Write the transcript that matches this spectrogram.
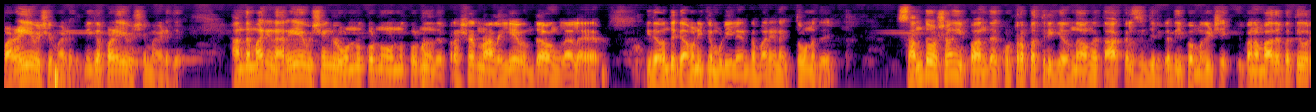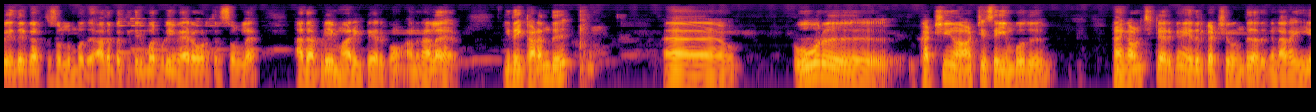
பழைய விஷயமாயிடுது. மிக பழைய விஷயமாயிடுது. அந்த மாதிரி நிறைய விஷயங்கள் ஒன்றுக்கொன்று ஒன்றுக்கொன்று அந்த ப்ரெஷர்னாலேயே வந்து அவங்களால இதை வந்து கவனிக்க முடியலன்ற மாதிரி எனக்கு தோணுது. சந்தோஷம் இப்போ அந்த குற்றப்பத்திரிக்கை வந்து அவங்க தாக்கல் செஞ்சிருக்கிறது இப்போ மகிழ்ச்சி. இப்போ நம்ம அதை பற்றி ஒரு எதிர்காலத்தை சொல்லும்போது அதை பற்றி திரும்ப மறுபடியும் வேற ஒருத்தர் சொல்ல அது அப்படியே மாறிக்கிட்டே இருக்கும். அதனால இதை கடந்து ஆஹ், ஒவ்வொரு கட்சியும் ஆட்சி செய்யும்போது நான் கவனிச்சுட்டே இருக்கேன். எதிர்க்கட்சி வந்து அதுக்கு நிறைய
